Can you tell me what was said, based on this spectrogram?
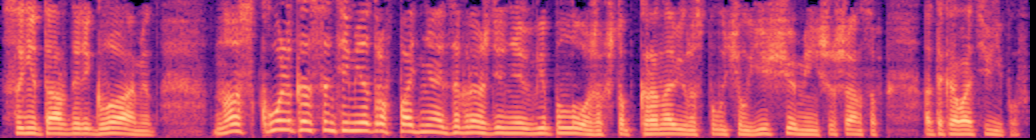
санитарный регламент, на сколько сантиметров поднять заграждение в вип-ложах, чтобы коронавирус получил еще меньше шансов атаковать випов?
